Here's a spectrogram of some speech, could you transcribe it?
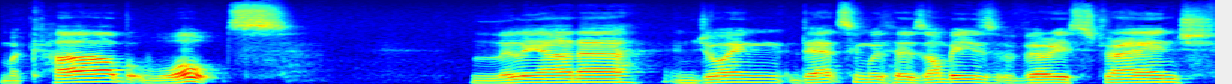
Macabre Waltz. Liliana enjoying dancing with her zombies. Very strange.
